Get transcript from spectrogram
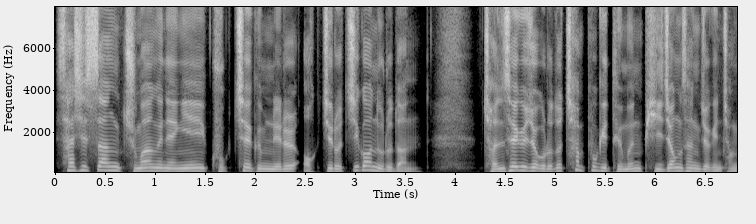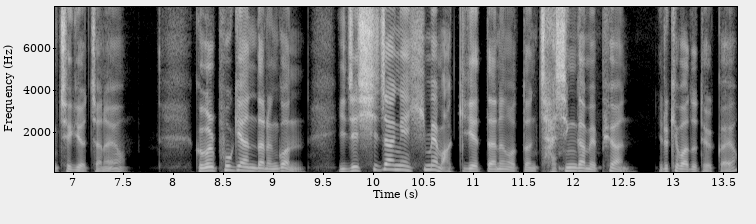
사실상 중앙은행이 국채 금리를 억지로 찍어 누르던 전 세계적으로도 참 폭이 드문 비정상적인 정책이었잖아요. 그걸 포기한다는 건 이제 시장의 힘에 맡기겠다는 어떤 자신감의 표현, 이렇게 봐도 될까요?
